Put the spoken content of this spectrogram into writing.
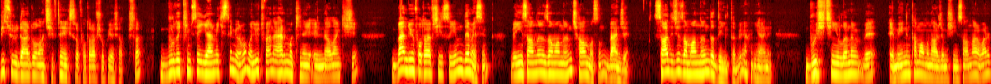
bir sürü derdi olan çifte ekstra fotoğraf şoku yaşatmışlar. Burada kimseyi yermek istemiyorum ama lütfen her makineyi eline alan kişi ben düğün fotoğrafçısıyım demesin ve insanların zamanlarını çalmasın bence. Sadece zamanlarını da değil tabii. Yani bu iş için yıllarını ve emeğinin tamamını harcamış insanlar var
